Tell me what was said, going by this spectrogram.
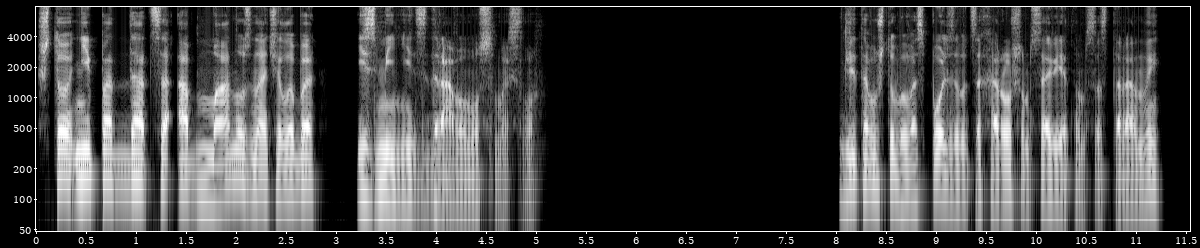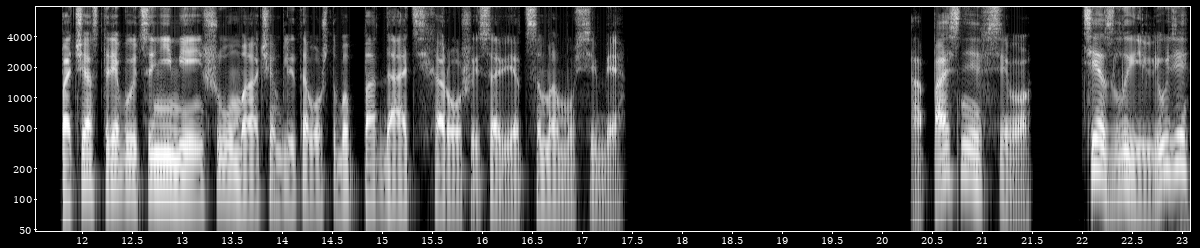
что не поддаться обману значило бы изменить здравому смыслу. Для того, чтобы воспользоваться хорошим советом со стороны, подчас требуется не меньше ума, чем для того, чтобы подать хороший совет самому себе. Опаснее всего те злые люди,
